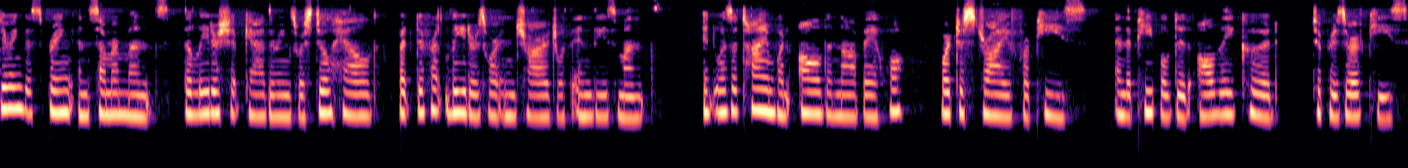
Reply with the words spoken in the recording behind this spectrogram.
During the spring and summer months, the leadership gatherings were still held, but different leaders were in charge within these months. It was a time when all the Naabeehó were to strive for peace, and the people did all they could to preserve peace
